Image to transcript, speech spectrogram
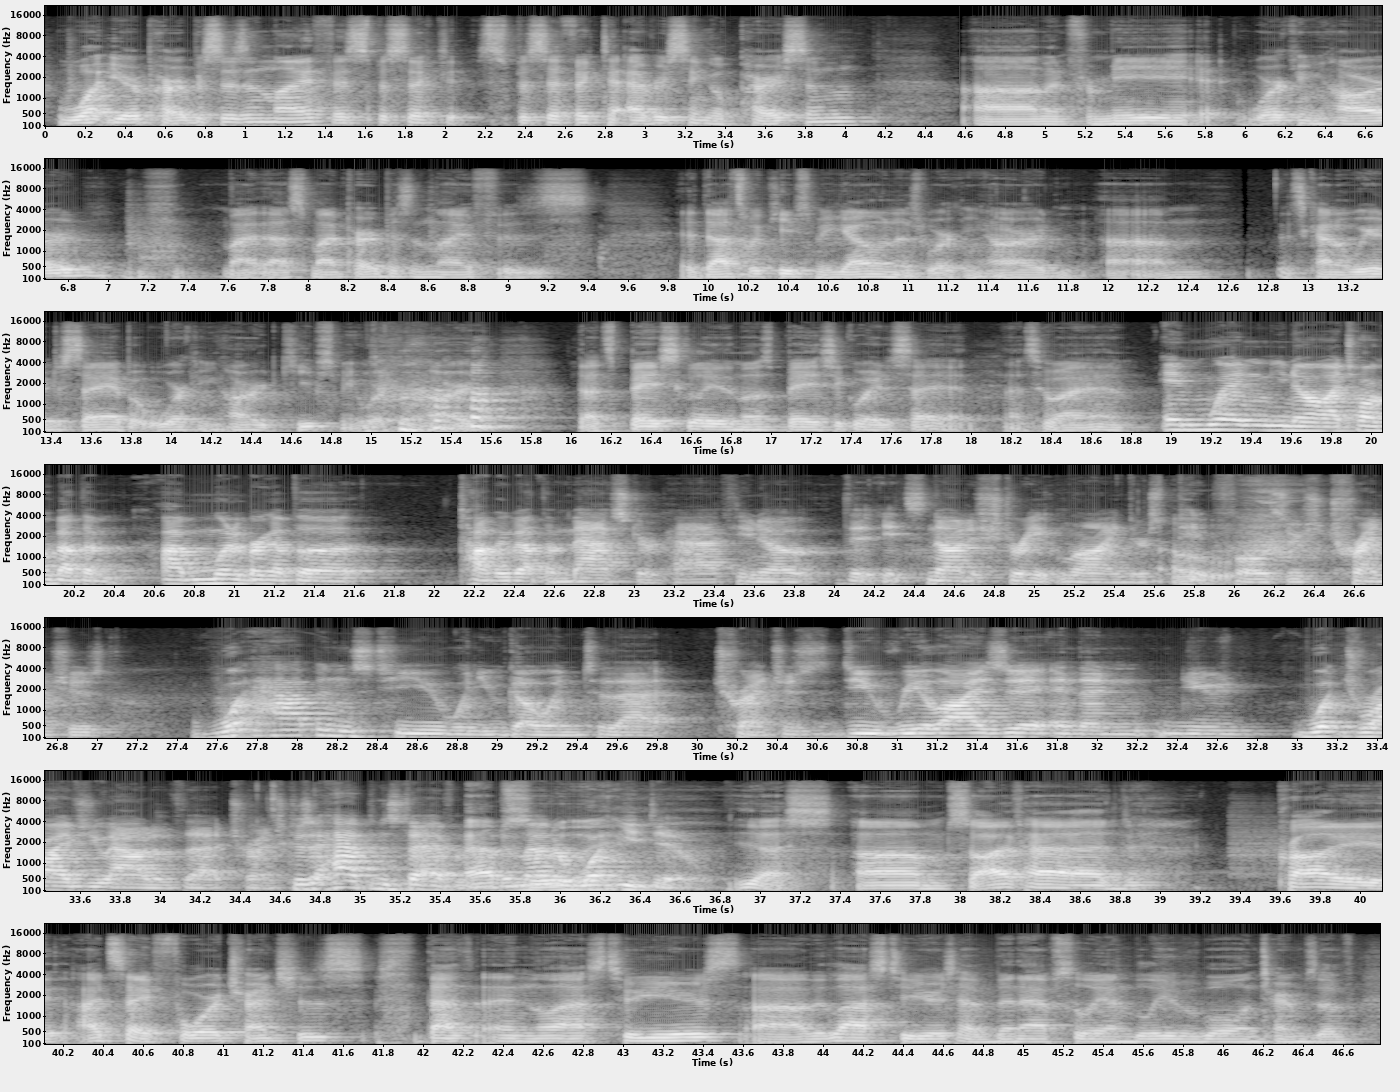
what your purpose is in life is specific specific to every single person. Um, and for me, working hard, my that's my purpose in life is that's what keeps me going is working hard. Um, it's kind of weird to say it, but working hard keeps me working hard. that's basically the most basic way to say it. That's who I am. And when you know I talk about the, I'm going to bring up the topic about the master path. You know that it's not a straight line. There's pitfalls. There's trenches. What happens to you when you go into that trenches? Do you realize it, and then you? What drives you out of that trench? Because it happens to everyone, no matter what you do. Yes. Um, so I've had probably I'd say four trenches that in the last two years. Uh, the last two years have been absolutely unbelievable in terms of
